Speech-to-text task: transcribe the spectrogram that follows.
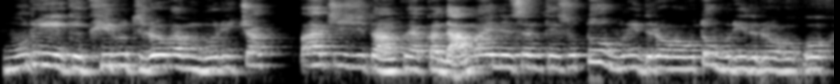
물이 이렇게 귀로 들어가면 물이 쫙 빠지지도 않고 약간 남아있는 상태에서 또 물이 들어가고 또 물이 들어가고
